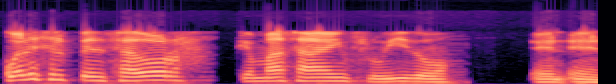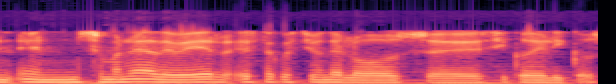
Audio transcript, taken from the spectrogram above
¿Cuál es el pensador que más ha influido en, en, su manera de ver esta cuestión de los eh, psicodélicos?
